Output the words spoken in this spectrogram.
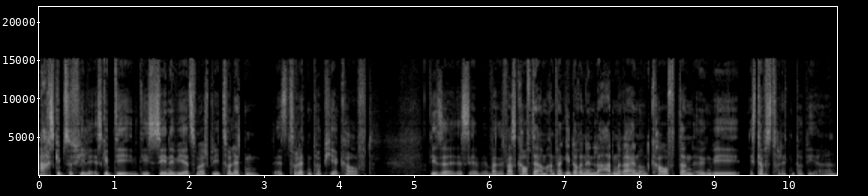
Ach, es gibt so viele. Es gibt die, die Szene, wie er zum Beispiel die Toiletten, das Toilettenpapier kauft. Diese, das, was, was, kauft er am Anfang? Geht doch in den Laden rein und kauft dann irgendwie, ich glaube, es ist Toilettenpapier. Oder?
